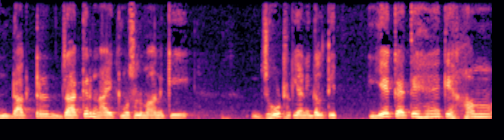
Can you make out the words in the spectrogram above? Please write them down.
डॉक्टर जाकिर नायक मुसलमान की झूठ यानी गलती। ये कहते हैं कि हम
